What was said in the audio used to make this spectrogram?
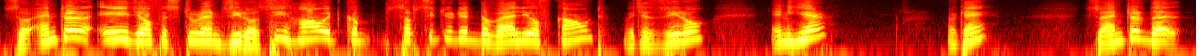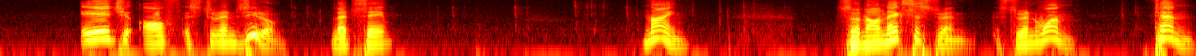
so enter age of student 0 see how it substituted the value of count which is 0 in here. Okay? So enter the age of student 0 let's say 9 so now next student student 1 10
